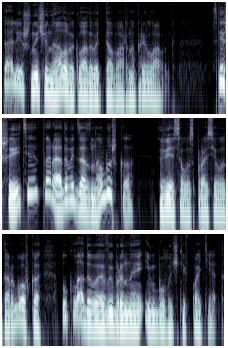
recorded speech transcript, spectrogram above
Та лишь начинала выкладывать товар на прилавок. «Спешите порадовать зазнобушку?» — весело спросила торговка, укладывая выбранные им булочки в пакет.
